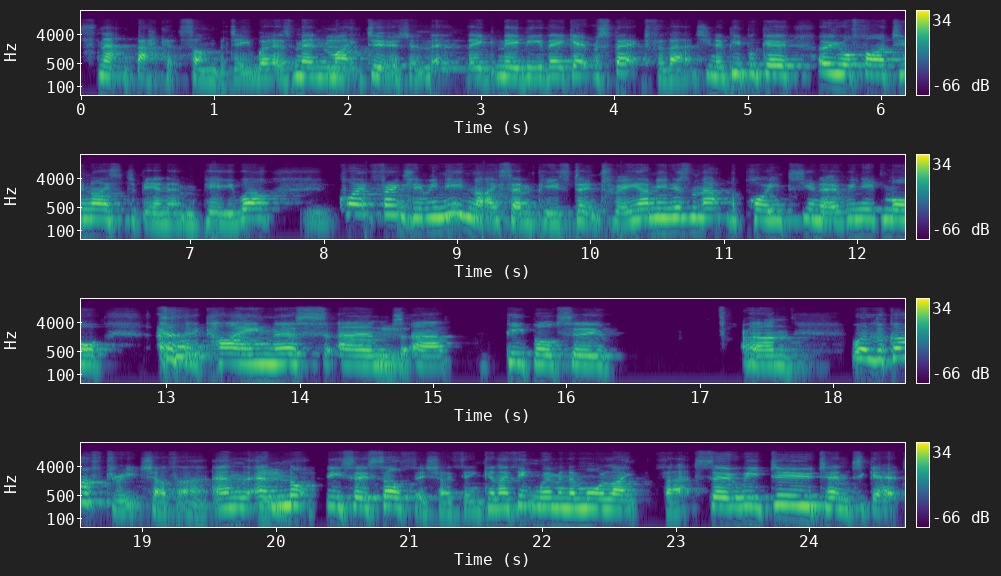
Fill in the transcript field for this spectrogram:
snap back at somebody, whereas men mm. might do it, and then they maybe they get respect for that. You know, people go, "Oh, you're far too nice to be an MP." Well, mm. quite frankly, we need nice MPs, don't we? I mean, isn't that the point? You know, we need more kindness and mm. uh, people to. Um, well look after each other and and mm. not be so selfish i think. And i think women are more like that. So we do tend to get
